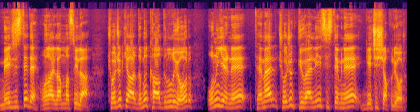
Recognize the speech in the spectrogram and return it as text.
mecliste de onaylanmasıyla çocuk yardımı kaldırılıyor. Onun yerine temel çocuk güvenliği sistemine geçiş yapılıyor.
